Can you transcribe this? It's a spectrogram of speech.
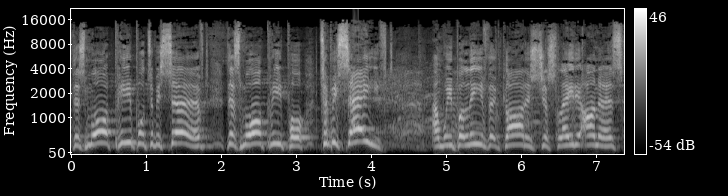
There's more people to be served. There's more people to be saved. And we believe that God has just laid it on us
